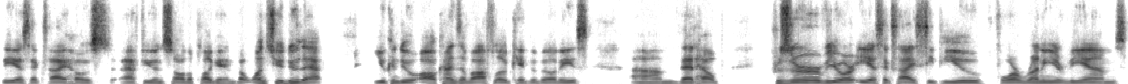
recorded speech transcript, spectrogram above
the ESXi host after you install the plugin. But once you do that, you can do all kinds of offload capabilities um, that help preserve your ESXi CPU for running your VMs,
